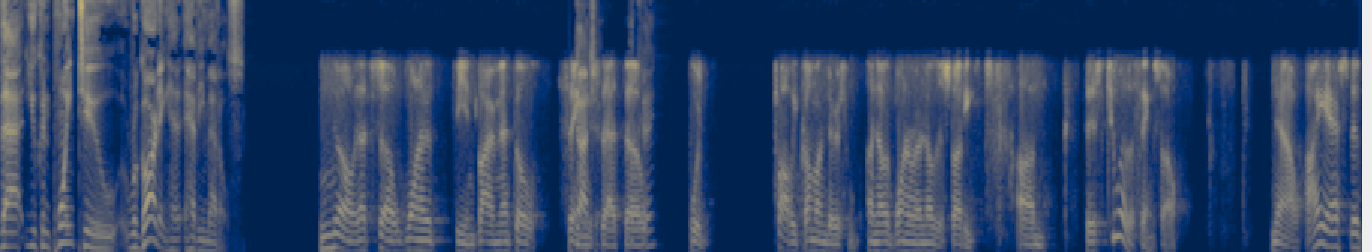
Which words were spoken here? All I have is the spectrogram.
that you can point to regarding he- heavy metals? No, that's uh, one of the environmental things Gotcha. that uh, Okay. would probably come under another one or another study. Um, there's two other things, though. Now, I asked a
